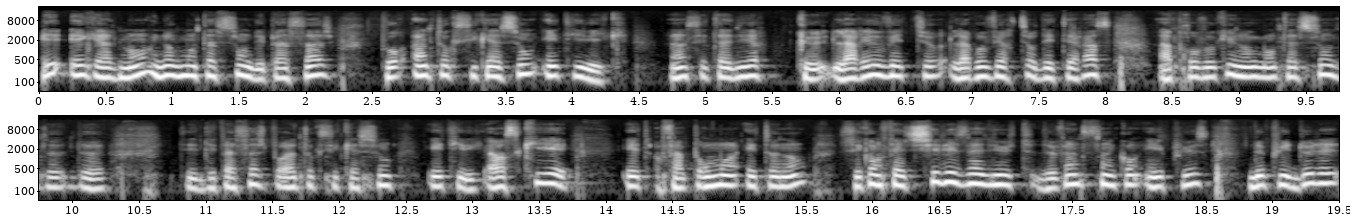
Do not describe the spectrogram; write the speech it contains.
et également une augmentation des passages pour intoxication éthylique. Hein, C'est-à-dire que la réouverture, des terrasses a provoqué une augmentation de, de- des, passages pour intoxication éthylique. Alors ce qui est, enfin pour moi étonnant, c'est qu'en fait chez les adultes de 25 ans et plus, depuis, de-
